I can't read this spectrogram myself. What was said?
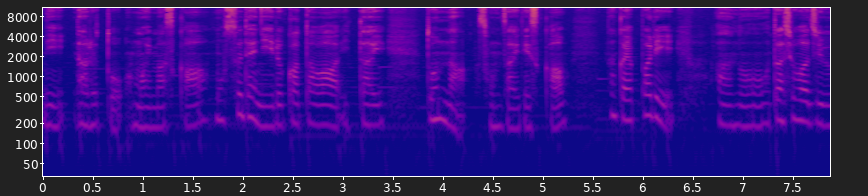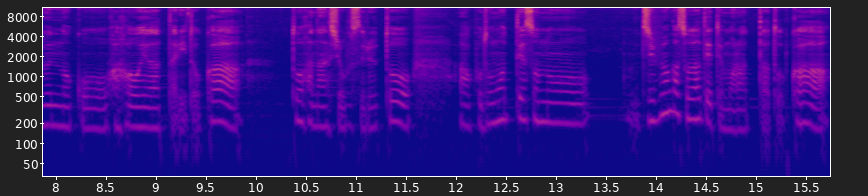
になると思いますか？もうすでにいる方は一体どんな存在ですか？なんかやっぱりあの私は自分のこう母親だったりとかと話をするとあ子供ってその自分が育ててもらったとか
